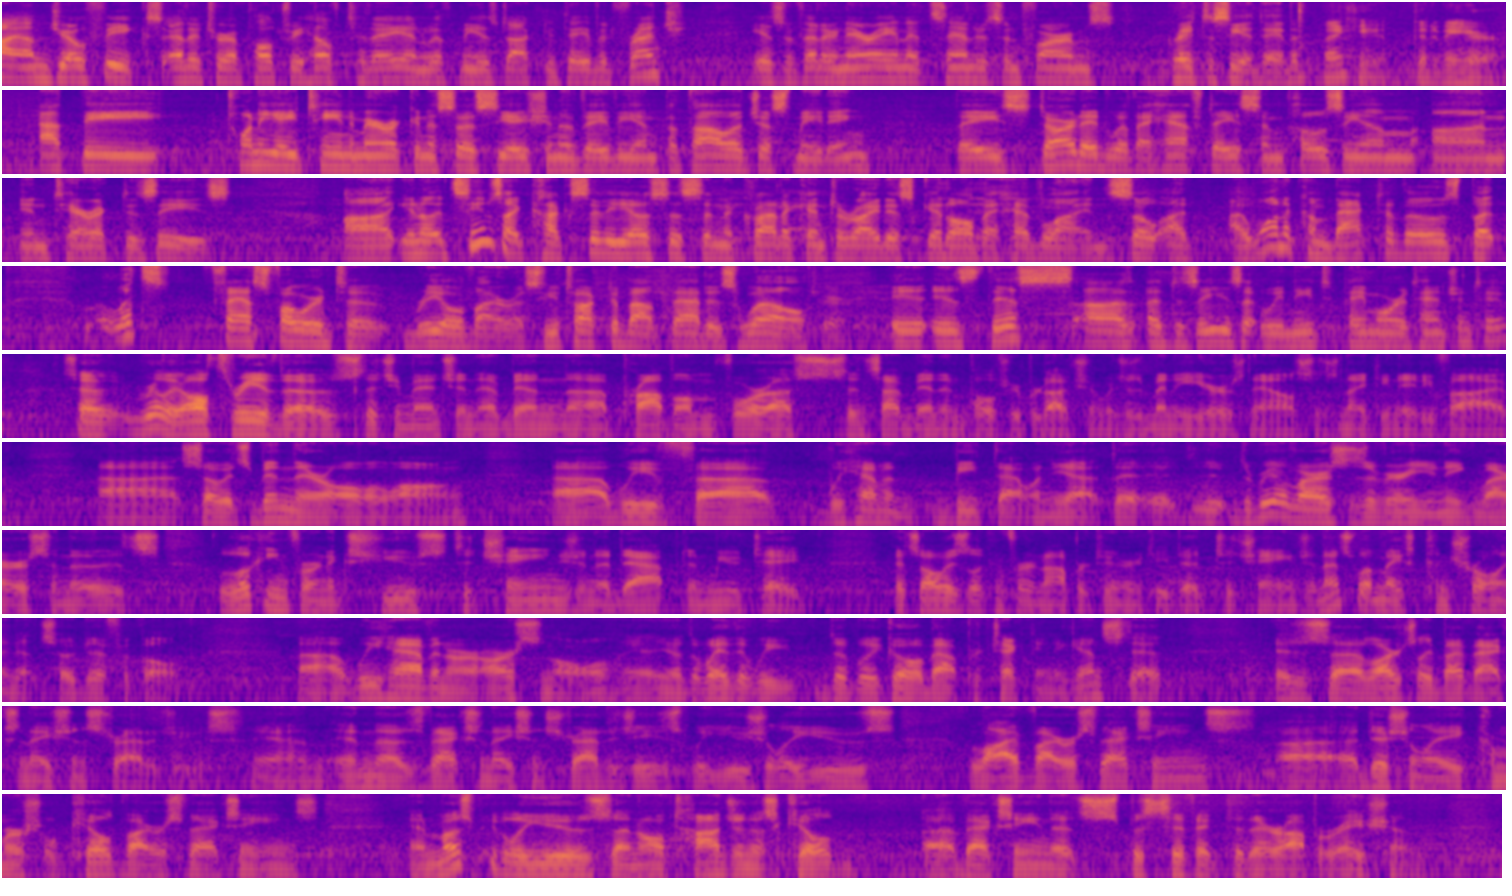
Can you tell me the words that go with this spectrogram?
Hi, I'm Joe Feeks, editor of Poultry Health Today, and with me is Dr. David French. He is a veterinarian at Sanderson Farms. Great to see you, David. Thank you. Good to be here. At the 2018 American Association of Avian Pathologists meeting, they started with a half day symposium on enteric disease. Uh, you know, it seems like coccidiosis and necrotic enteritis get all the headlines, so I, I want to come back to those, but let's fast forward to reovirus. You talked about that as well. Sure. Is, this uh, a disease that we need to pay more attention to? So, really, all three of those that you mentioned have been a problem for us since I've been in poultry production, which is many years now, since 1985. Uh, so, it's been there all along. Uh, we've uh, we haven't beat that one yet. The, the, the reovirus is a very unique virus in that it's looking for an excuse to change and adapt and mutate. It's always looking for an opportunity to, to change, and that's what makes controlling it so difficult. Uh, we have in our arsenal, you know, the way that we that we go about protecting against it is uh, largely by vaccination strategies. And in those vaccination strategies, we usually use live virus vaccines, uh, additionally commercial killed virus vaccines, and most people use an autogenous killed uh, vaccine that's specific to their operation.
